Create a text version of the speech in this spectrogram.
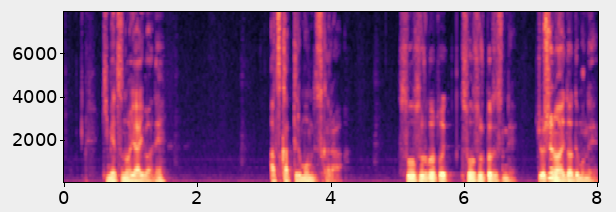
「鬼滅の刃ね」扱ってるもんですから。そうするとそうするとですね女子の間でもね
